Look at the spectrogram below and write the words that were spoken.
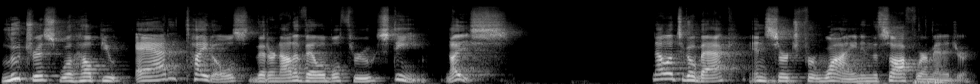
Lutris will help you add titles that are not available through Steam. Nice! Now let's go back and search for Wine in the Software Manager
